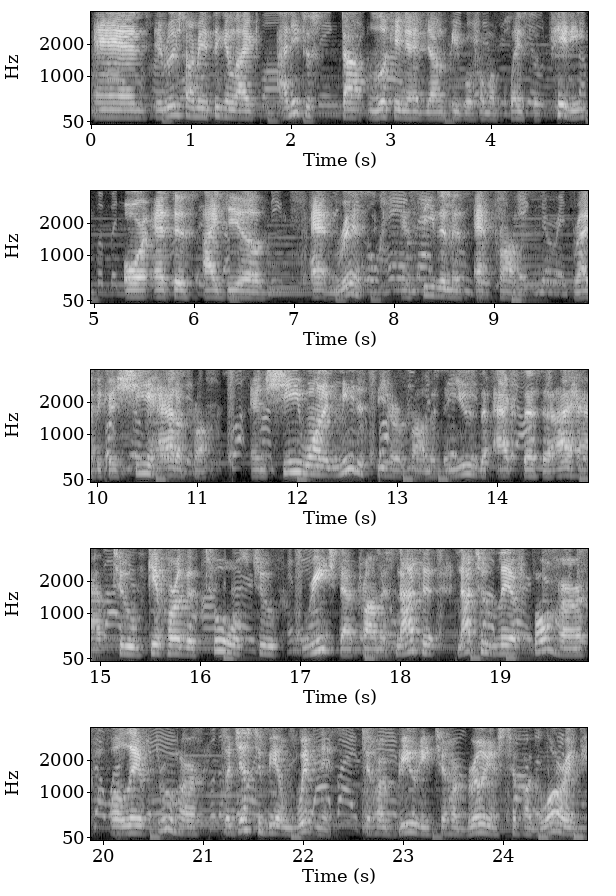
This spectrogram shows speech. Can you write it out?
And it really started me thinking like, I need to stop looking at young people from a place of pity or at this idea of at risk and see them as at promise, right? Because she had a promise and she wanted me to see her promise and use the access that I have to give her the tools to reach that promise, not to not to live for her or live through her, but just to be a witness to her beauty, to her brilliance, to her glory.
